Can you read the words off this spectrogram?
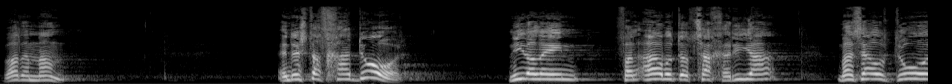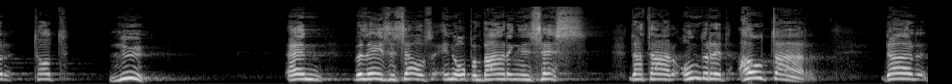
Wat een man. En dus dat gaat door. Niet alleen van Abel tot Zacharia, maar zelfs door tot nu. En we lezen zelfs in Openbaringen 6 dat daar onder het altaar, daar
